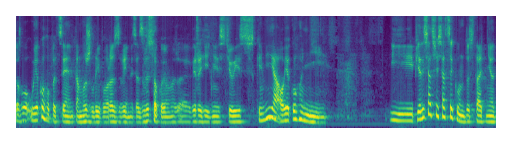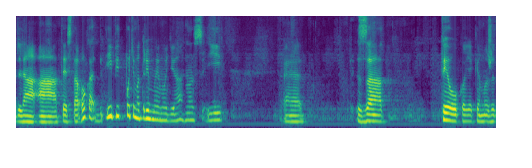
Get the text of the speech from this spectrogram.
того, у якого пацієнта можливо розвинеться з високою може, вірогідністю іскемія, а у якого ні. І 50-60 секунд достатньо для а, теста ока, і під, потім отримуємо діагноз і е, за те око, яке може,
